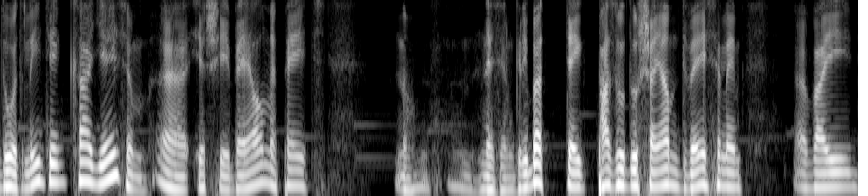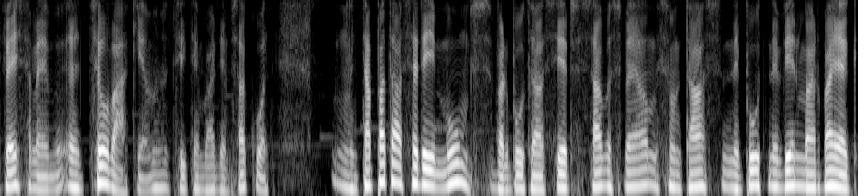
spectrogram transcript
dot līdzīgi kā Jēzum, eh, ir šī vēlme pēc, nu, nezinu, gribat teikt, pazudušajām dvēselēm vai dvēselēm cilvēkiem, citiem vārdiem sakot. Tāpat tās arī mums varbūt tās ir savas vēlmes, un tās nebūtu nevienmēr vajag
